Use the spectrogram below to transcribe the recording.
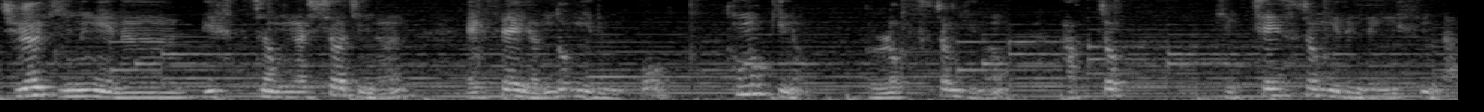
주요 기능에는 리스트 정의가 쉬워지는 엑셀 연동 기능이 있고 토목 기능, 블록 수정 기능, 각종 객체 수정 기능 등이 있습니다.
